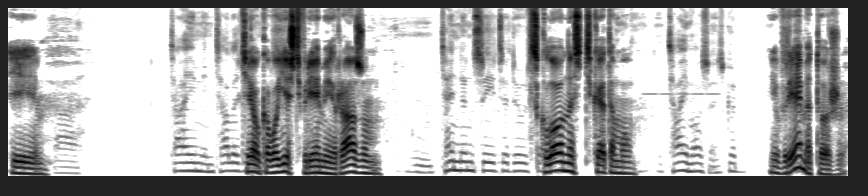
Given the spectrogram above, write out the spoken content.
И те, у кого есть время и разум, склонность к этому, и время тоже.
